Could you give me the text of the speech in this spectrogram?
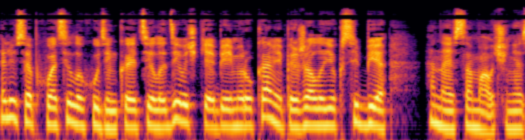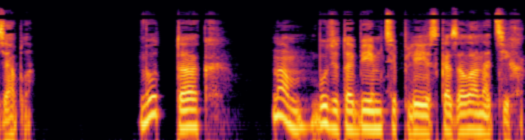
Люся обхватила худенькое тело девочки обеими руками, прижала ее к себе. Она и сама очень озябла. «Вот так», «Нам будет обеим теплее», — сказала она тихо.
